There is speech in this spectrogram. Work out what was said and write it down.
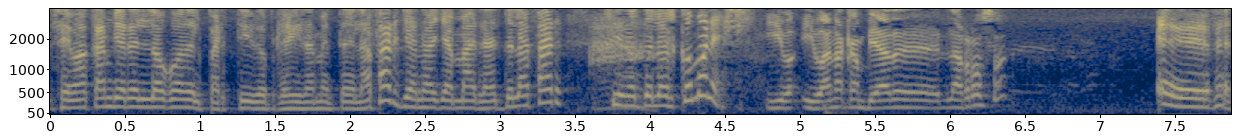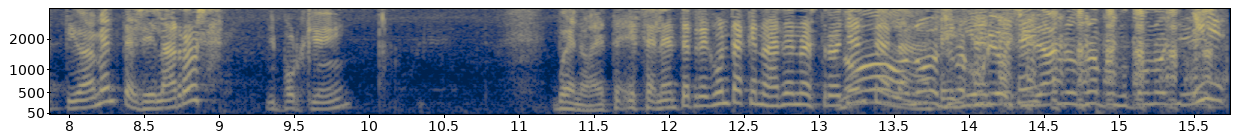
se va a cambiar el logo del partido precisamente de la FARC, ya no llamarás de la FARC, sino de los comunes. ¿Y, y van a cambiar eh, la rosa? Efectivamente, sí, la rosa. ¿Y por qué? Bueno, et- excelente pregunta que nos hace nuestro oyente. No, las no, es una curiosidad, no es una pregunta uno Y- oye.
